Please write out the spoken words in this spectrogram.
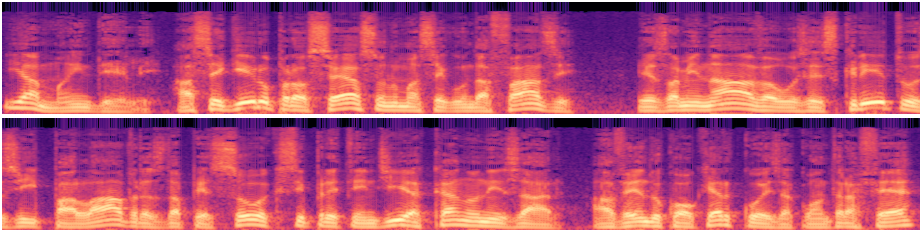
e a mãe dele. A seguir o processo, numa segunda fase, examinava os escritos e palavras da pessoa que se pretendia canonizar. Havendo qualquer coisa contra a fé,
